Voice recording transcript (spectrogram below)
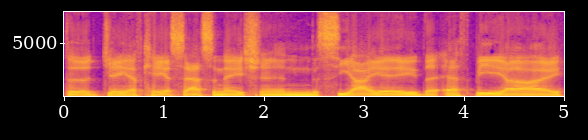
the JFK assassination, the CIA, the FBI,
